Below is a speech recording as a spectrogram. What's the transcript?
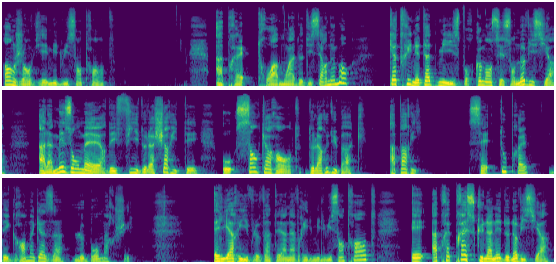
en janvier 1830. Après trois mois de discernement, Catherine est admise pour commencer son noviciat à la maison mère des filles de la Charité au 140 de la rue du Bac à Paris. C'est tout près des grands magasins Le Bon Marché. Elle y arrive le 21 avril 1830 et, après presque une année de noviciat,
